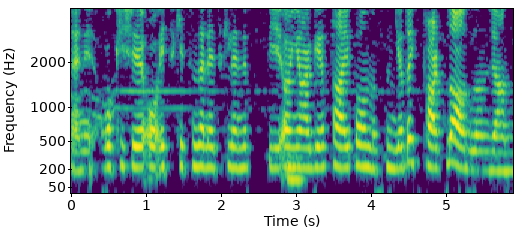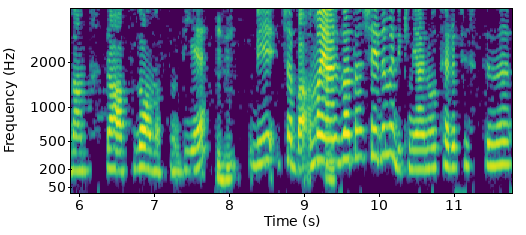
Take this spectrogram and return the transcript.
Yani o kişi o etiketinden etkilenip bir ön yargıya sahip olmasın ya da farklı algılanacağından rahatsız olmasın diye Hı hı. bir çaba. Ama yani zaten şey demedik mi yani o terapistini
